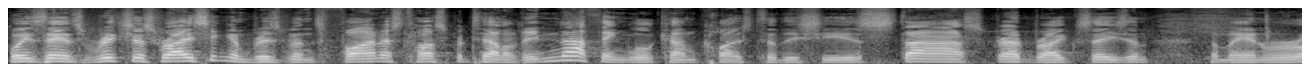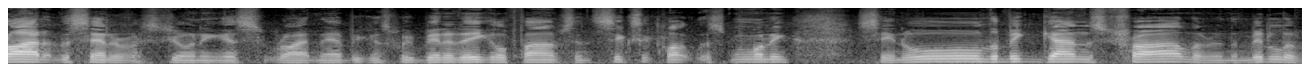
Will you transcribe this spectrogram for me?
Queensland's richest racing and Brisbane's finest hospitality. Nothing will come close to this year's star Stradbroke season. The man right at the centre of us joining us right now because we've been at Eagle Farm since six o'clock this morning, seen all the big guns trial. They're in the middle of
